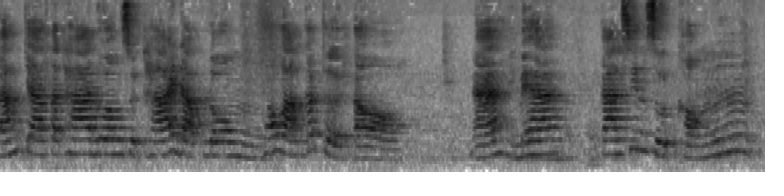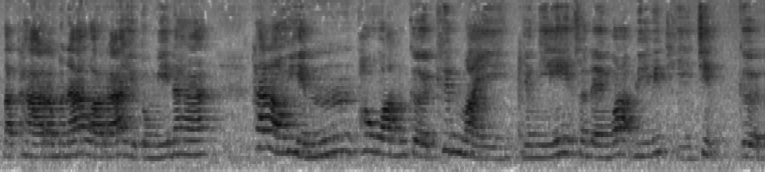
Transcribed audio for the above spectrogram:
หลังจากตถาดวงสุดท้ายดับลงพระวังก็เกิดต่อนะเห็นไหมคะการสิ้นสุดของตถารมณวาระอยู่ตรงนี้นะคะถ้าเราเห็นผวังเกิดขึ้นใหม่ อย่างนี้แสดงว่ามีวิถีจิตเกิด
